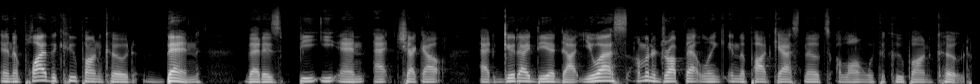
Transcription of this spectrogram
and apply the coupon code BEN, that is B E N, at checkout at goodidea.us. I'm going to drop that link in the podcast notes along with the coupon code.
